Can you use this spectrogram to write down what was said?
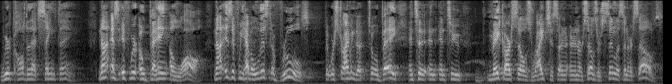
we're called to that same thing. Not as if we're obeying a law, not as if we have a list of rules that we're striving to, to obey and to, and, and to make ourselves righteous and, and ourselves are sinless in ourselves.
